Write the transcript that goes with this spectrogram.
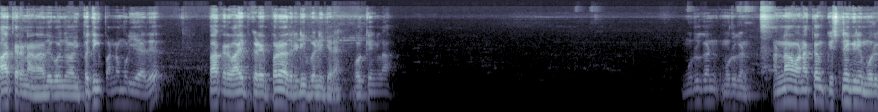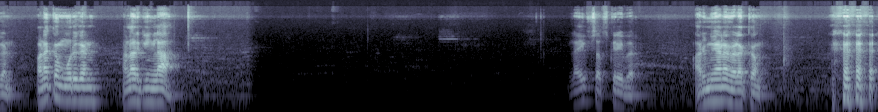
பார்க்குறேன் நான் அது கொஞ்சம் இப்போதைக்கு பண்ண முடியாது. பார்க்குற வாய்ப்பு கிடைப்போ அதை ரெடி பண்ணிக்கிறேன். ஓகேங்களா? முருகன் முருகன். அண்ணா வணக்கம். கிருஷ்ணகிரி முருகன். வணக்கம் முருகன். நல்லா இருக்கீங்களா? Live subscriber. அருமையான விளக்கம்.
